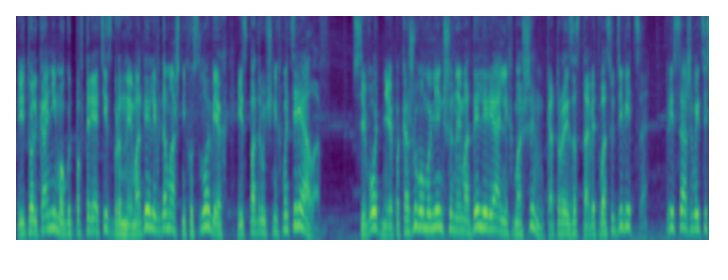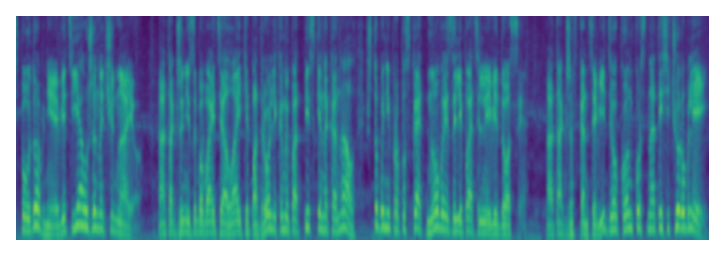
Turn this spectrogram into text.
И только они могут повторять избранные модели в домашних условиях из подручных материалов. Сегодня я покажу вам уменьшенные модели реальных машин, которые заставят вас удивиться. Присаживайтесь поудобнее, ведь я уже начинаю. А также не забывайте о лайке под роликом и подписке на канал, чтобы не пропускать новые залипательные видосы. А также в конце видео конкурс на 1000 рублей.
